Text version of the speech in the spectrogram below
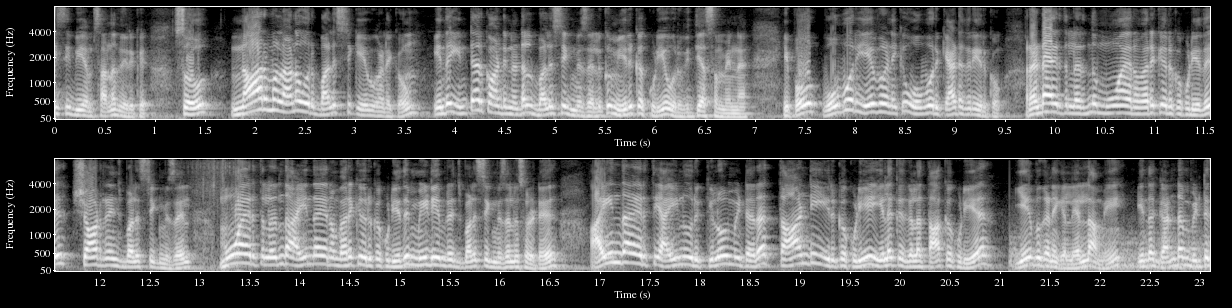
ஐசிபிஎம்ஸ் ஆனது இருக்குது ஸோ நார்மலான ஒரு பலிஸ்டிக் ஏவுகணைக்கும் இந்த இன்டர் கான்டினென்டல் பலிஸ்டிக் மிசைலுக்கும் இருக்கக்கூடிய ஒரு வித்தியாசம் என்ன? இப்போது ஒவ்வொரு ஏவுகணைக்கும் ஒவ்வொரு கேட்டகரி இருக்கும். ரெண்டாயிரத்துலேருந்து மூவாயிரம் வரைக்கும் இருக்கக்கூடியது ஷார்ட் ரேஞ்ச் பலிஸ்டிக் மிசைல் மூவாயிரத்துலேருந்து ஐந்தாயிரம் வரைக்கும் இருக்கக்கூடியது மீடியம் ரேஞ்ச் பாலிஸ்டிக் மிசைல்னு சொல்லிட்டு ஐந்தாயிரத்தி ஐநூறு கிலோமீட்டரை தாண்டி இருக்கக்கூடிய இலக்குகளை தாக்கக்கூடிய ஏவுகணைகள் எல்லாமே இந்த கண்டம் விட்டு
